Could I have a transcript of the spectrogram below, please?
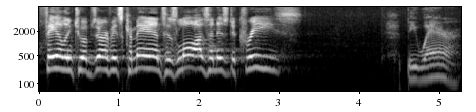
failing to observe his commands, his laws, and his decrees. Beware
